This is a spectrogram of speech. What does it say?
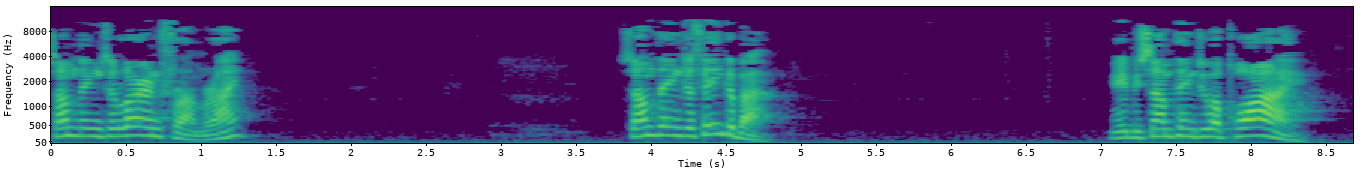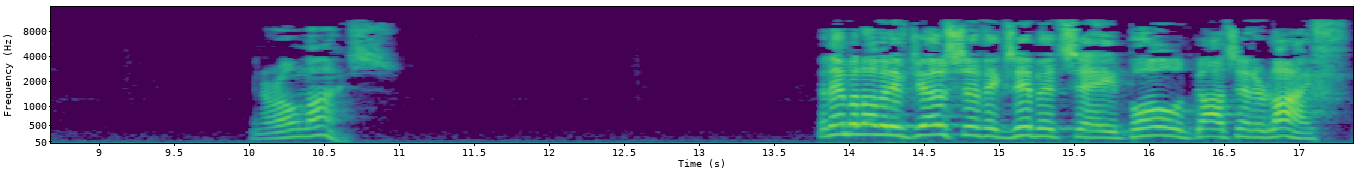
Something to learn from, right? Something to think about. Maybe something to apply in our own lives. But then beloved, if Joseph exhibits a bold, God-centered life,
